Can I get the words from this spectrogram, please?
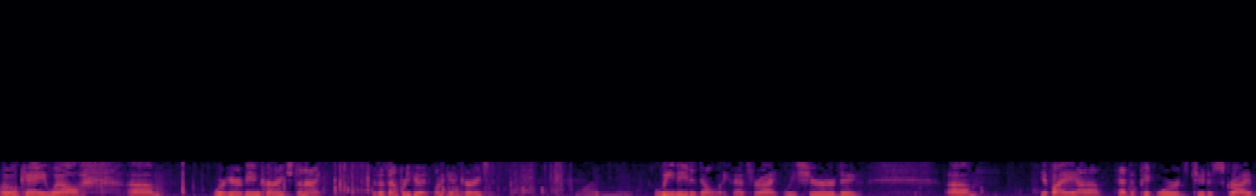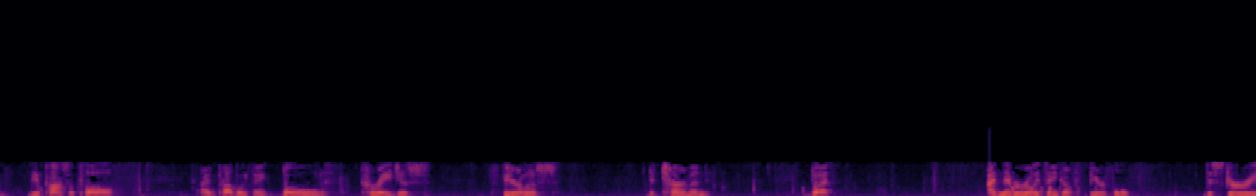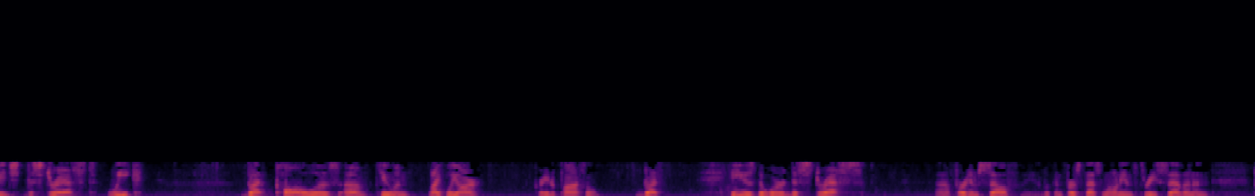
Okay, well, um, we're here to be encouraged tonight. Does that sound pretty good? Want to get encouraged? We need it, don't we? That's right. We sure do. Um, if I uh, had to pick words to describe the Apostle Paul, I'd probably think bold, courageous, fearless, determined, but I'd never really think of fearful, discouraged, distressed, weak. But Paul was um, human like we are, great apostle, but he used the word distress uh, for himself. Look in 1 Thessalonians 3 7 and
